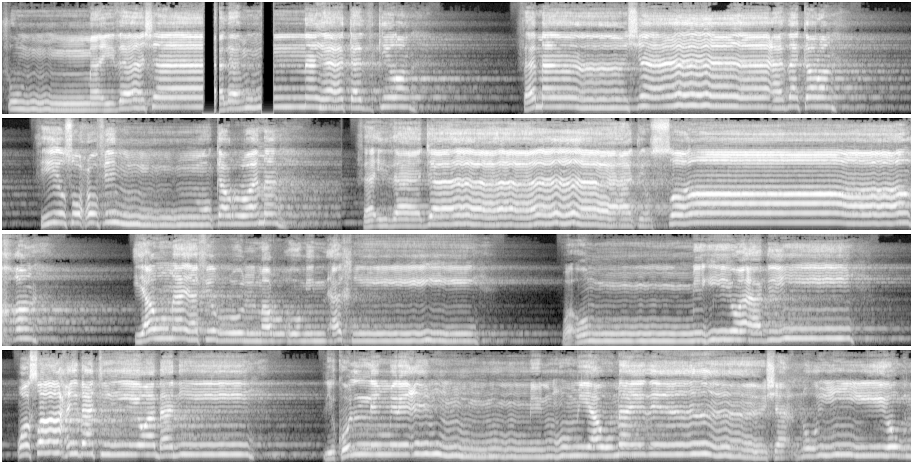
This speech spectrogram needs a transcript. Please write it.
ثم إذا شاء لمنها تذكرة فمن شاء ذكره في صحف مكرمة فإذا جاءت الصاخة يوم يفر المرء من أخيه وأمه وأبيه وصاحبته وبنيه لكل امرئ منهم يومئذ شأن يغنيه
